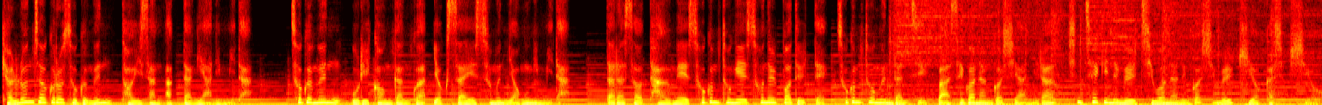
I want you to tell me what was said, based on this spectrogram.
결론적으로 소금은 더 이상 악당이 아닙니다. 소금은 우리 건강과 역사의 숨은 영웅입니다. 따라서 다음에 소금통에 손을 뻗을 때 소금통은 단지 맛에 관한 것이 아니라 신체 기능을 지원하는 것임을 기억하십시오.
